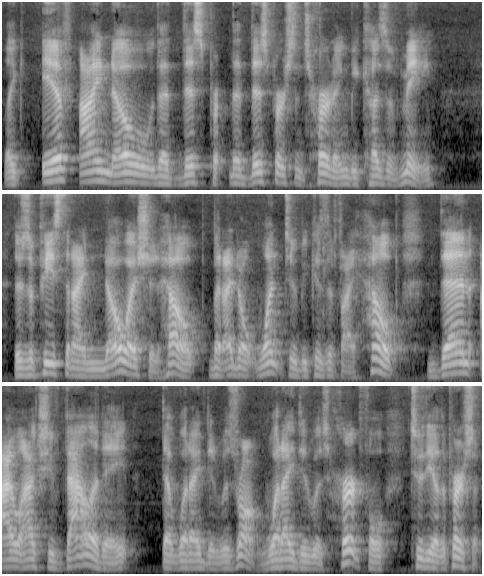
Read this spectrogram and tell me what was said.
like if I know that this per- that this person's hurting because of me, there's a piece that I know I should help, but I don't want to because if I help, then I will actually validate that what I did was wrong. What I did was hurtful to the other person.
